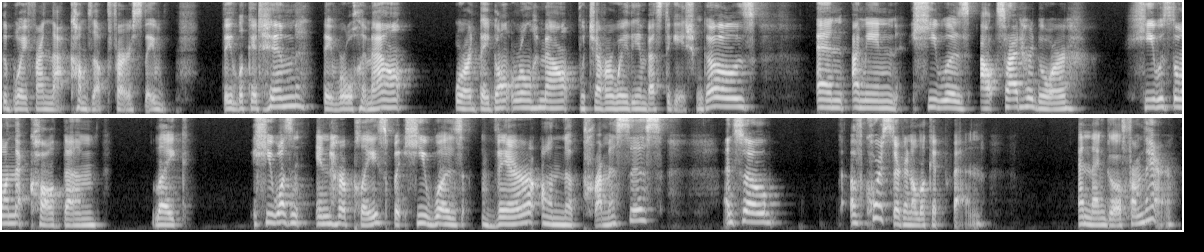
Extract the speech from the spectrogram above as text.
the boyfriend that comes up first. They they look at him, they roll him out, or they don't rule him out, whichever way the investigation goes. And I mean, he was outside her door. He was the one that called them. Like he wasn't in her place, but he was there on the premises. And so of course they're going to look at Ben and then go from there.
